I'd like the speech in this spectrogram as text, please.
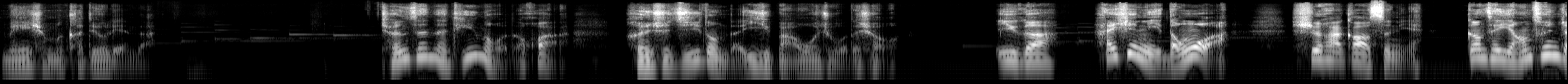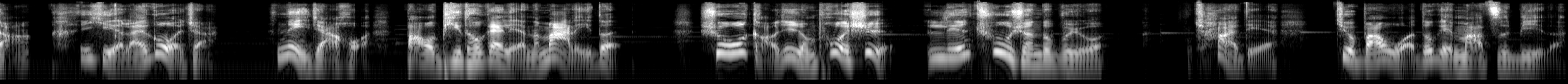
没什么可丢脸的。”陈三蛋听了我的话，很是激动的一把握住我的手：“玉哥，还是你懂我。实话告诉你，刚才杨村长也来过我这儿。”那家伙把我劈头盖脸的骂了一顿，说我搞这种破事连畜生都不如，差点就把我都给骂自闭了。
